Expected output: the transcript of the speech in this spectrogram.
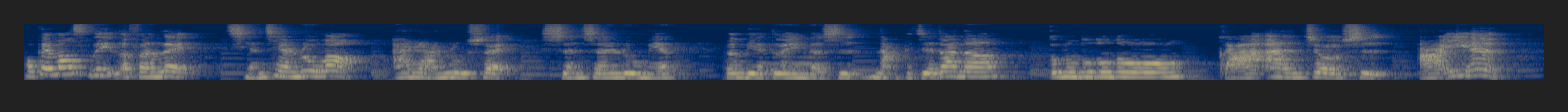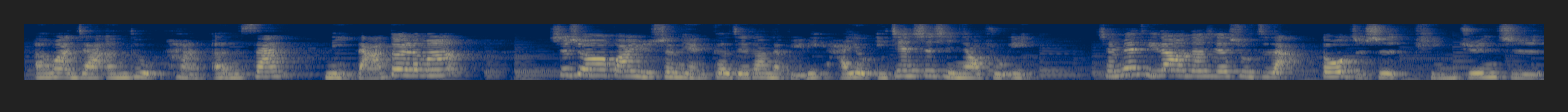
Pokemon Sleep 的分类：浅浅入梦、安然入睡、深深入眠，分别对应的是哪个阶段呢？咚咚咚咚咚，答案就是 REM N one 加 N two 和 N 三。你答对了吗？是说关于睡眠各阶段的比例，还有一件事情要注意：前面提到的那些数字啊，都只是平均值，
